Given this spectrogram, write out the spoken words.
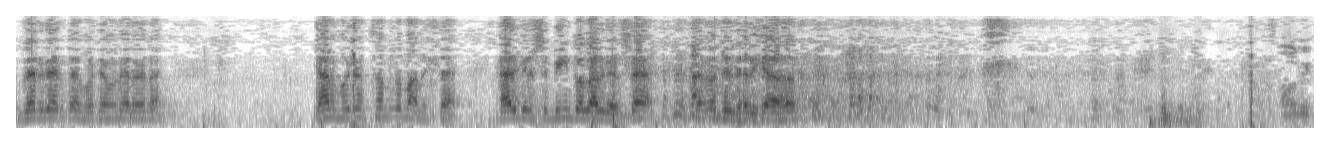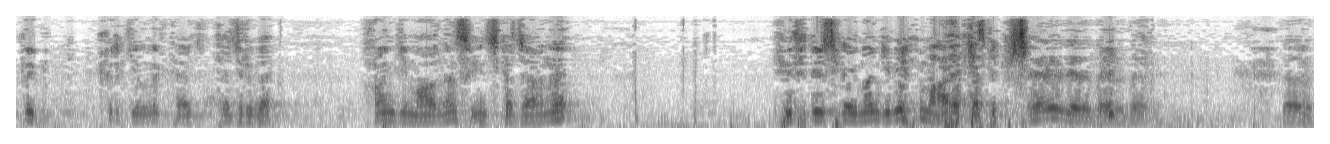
Ver ver ver hocam ver öyle. Yani hocam tam zaman işte. Her birisi bin dolar verse ne eder ya. Abi 40 40 yıllık te- tecrübe. Hangi mahalleden suyun çıkacağını Hüfdü Süleyman gibi maharet kesbetmiş. Öyle doğru doğru doğru. Doğru.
